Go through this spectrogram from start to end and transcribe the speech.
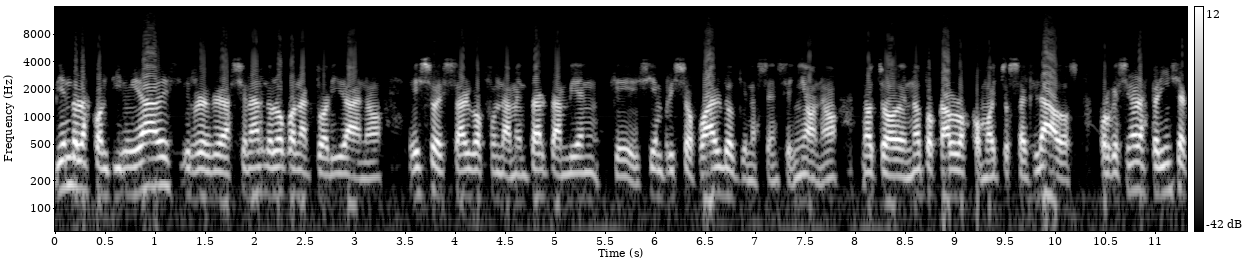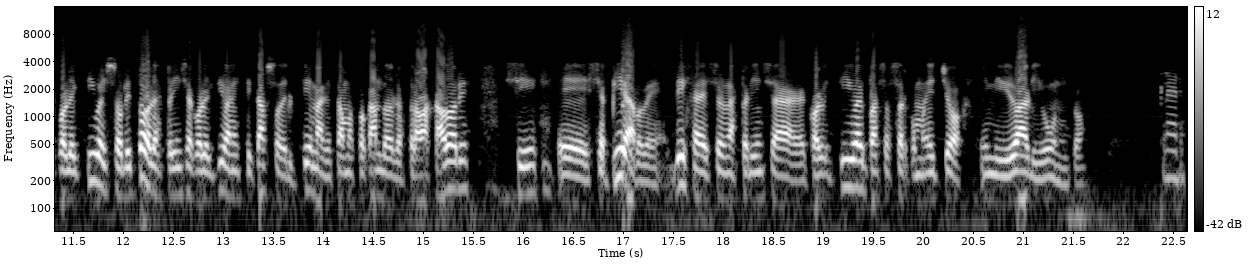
viendo las continuidades y relacionándolo con la actualidad, ¿no? Eso es algo fundamental también que siempre hizo Osvaldo, que nos enseñó, ¿no? No, no tocarlos como hechos aislados, porque si no la experiencia colectiva, y sobre todo la experiencia colectiva en este caso del tema que estamos tocando de los trabajadores, ¿sí? Eh, se pierde, deja de ser una experiencia colectiva y pasa a ser como un hecho individual y único. Claro.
